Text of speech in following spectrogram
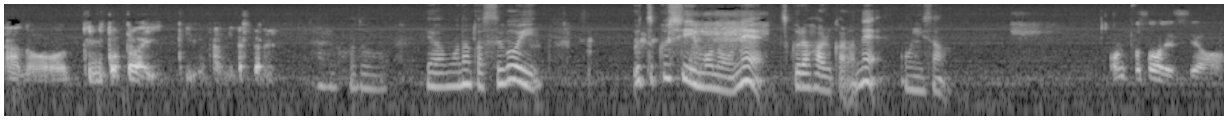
あの木にとってはいいっていう感じですかね。なるほど。いやもうなんかすごい美しいものをね作らはるからね大西さん。本当そうですよ。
